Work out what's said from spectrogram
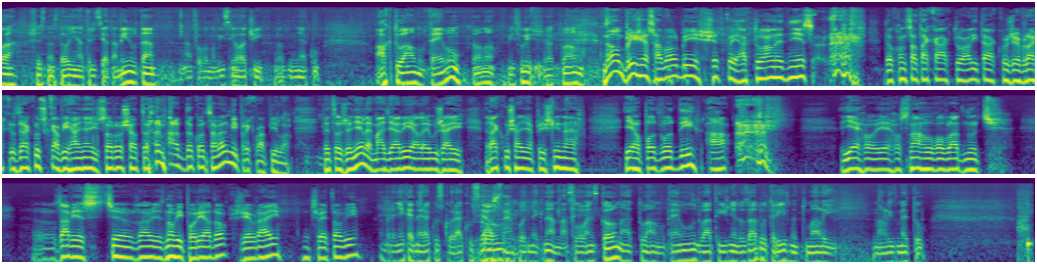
nedela, 16 hodina 30 minúta na Slobodnom vysielači nejakú aktuálnu tému? To no, myslíš, aktuálnu? No, blížia sa voľby, všetko je aktuálne dnes. dokonca taká aktualita, ako že z Rakúska vyháňajú Soroša, to ma dokonca veľmi prekvapilo. Pretože nielen Maďari, ale už aj Rakúšania prišli na jeho podvody a jeho, jeho snahu ovládnuť zaviesť, zaviesť nový poriadok, že vraj, svetový. Dobre, nechajme Rakúsko, Rakúsko. Jasné. Poďme k nám na Slovensko, na aktuálnu tému. Dva týždne dozadu, tri sme tu mali, mali sme tu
